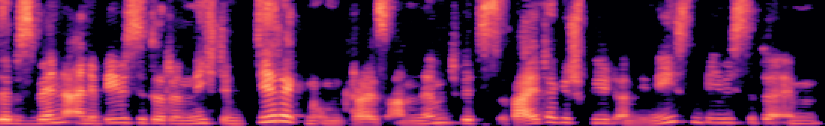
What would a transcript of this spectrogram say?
selbst wenn eine Babysitterin nicht im direkten Umkreis annimmt, wird es weitergespielt an die nächsten Babysitter im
